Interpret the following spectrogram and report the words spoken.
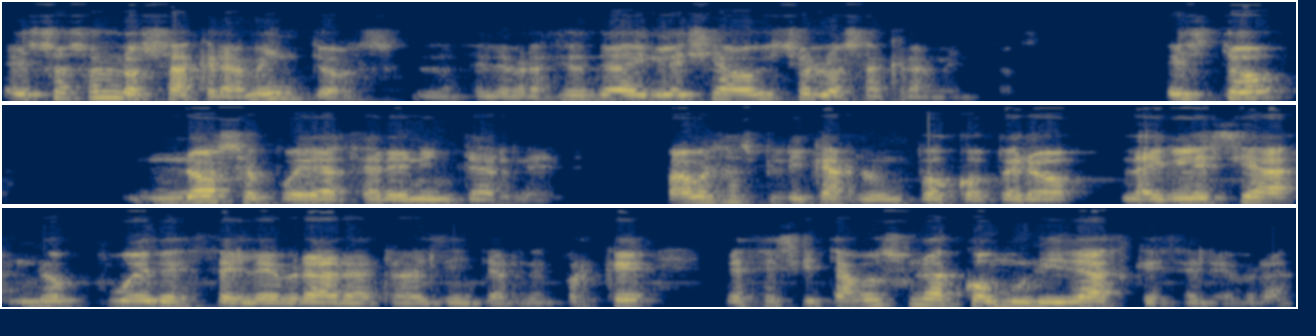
Esos son los sacramentos. La celebración de la Iglesia hoy son los sacramentos. Esto no se puede hacer en Internet. Vamos a explicarlo un poco, pero la Iglesia no puede celebrar a través de Internet porque necesitamos una comunidad que celebra.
